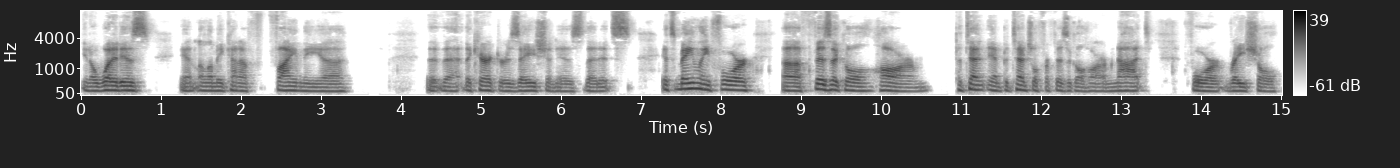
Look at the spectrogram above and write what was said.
you know what it is. And let me kind of find the, uh, the the the characterization is that it's it's mainly for uh, physical harm potent, and potential for physical harm, not for racial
